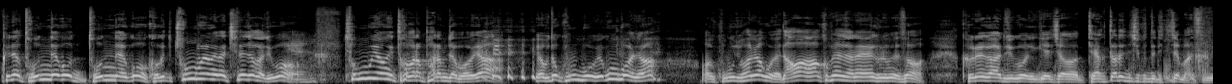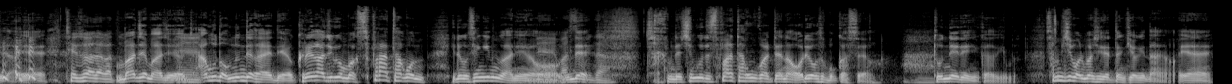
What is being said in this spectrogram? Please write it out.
네. 그냥 돈 내고 돈 내고 거기도 총무형이랑 친해져가지고 네. 총무형이 더 바람 바람 잡아. 야 야너 공부 왜 공부하냐? 어, 공부 좀 하려고 해. 나와 커피 한잔 해. 그러면서 그래가지고 이게 저 대학 떨어진 친구들이 진짜 많습니다. 예. 재수하다가 또. 맞아요 맞아요. 네. 아무도 없는 데 가야 돼요. 그래가지고 막 스파르타곤 이런 거 생기는 거 아니에요. 네, 근데 맞습니다. 참내 친구들 스파르타곤 갈 때는 어려워서 못 갔어요. 아. 돈 내야 되니까 여기 30 얼마씩 냈던 기억이 나요. 예.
